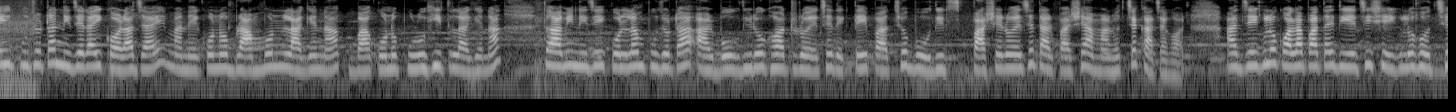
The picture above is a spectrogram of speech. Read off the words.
এই পুজোটা নিজেরাই করা যায়। মানে কোনো ব্রাহ্মণ লাগে না বা কোনো পুরোহিত লাগে না। তো আমি নিজেই করলাম পুজোটা। আর বৌদিরও ঘট রয়েছে, দেখতেই পাচ্ছ। বৌদির পাশে রয়েছে, তার পাশে আমার হচ্ছে কাঁচা ঘর। আর যেগুলো কলা পাতায় দিয়েছি, সেইগুলো হচ্ছে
